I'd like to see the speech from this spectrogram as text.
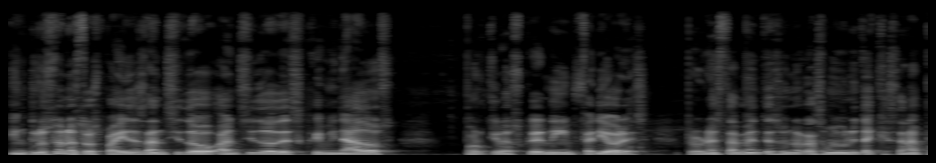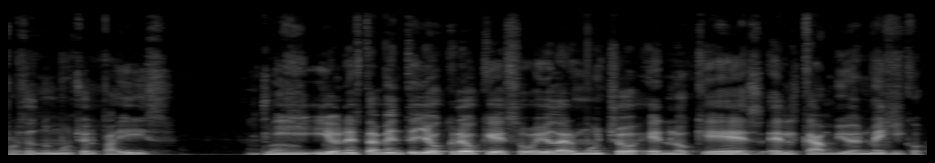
Incluso en nuestros países han sido, han sido discriminados porque los creen inferiores. Pero honestamente es una raza muy bonita que están aportando mucho al país. Claro. Y, y honestamente yo creo que eso va a ayudar mucho en lo que es el cambio en México.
